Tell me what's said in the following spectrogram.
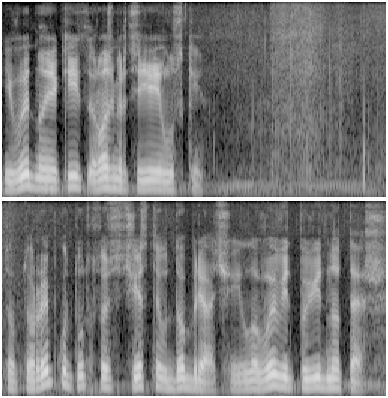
і видно, який розмір цієї луски. Тобто рибку тут хтось чистив добряче і ловив відповідно теж.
